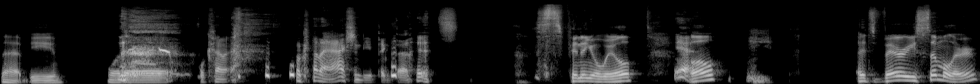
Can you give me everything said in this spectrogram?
that bee. What uh, what kind of what kind of action do you think that is? spinning a wheel. Yeah. Well, it's very similar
